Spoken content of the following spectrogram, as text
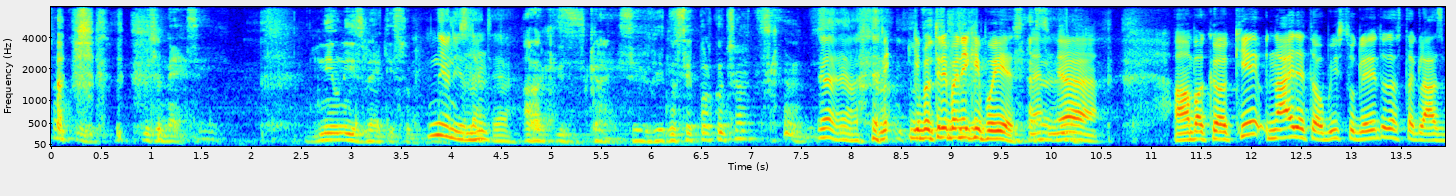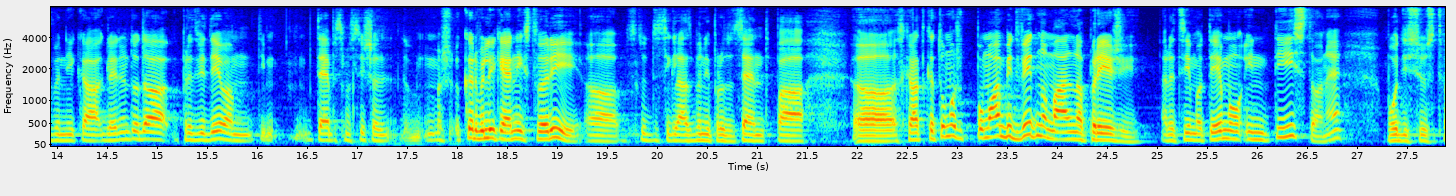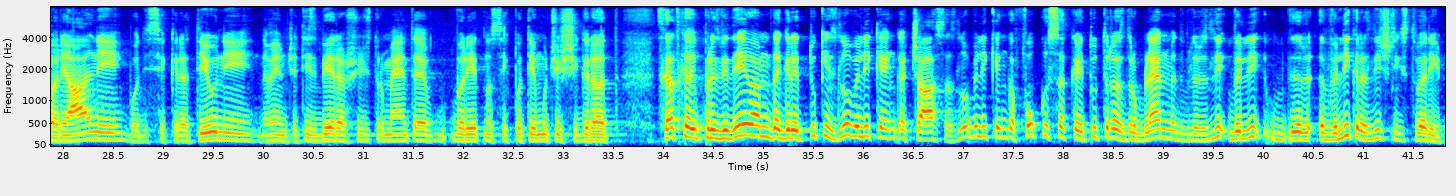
Mislim, ne, sej. Dnevni izleti so bili. Dnevni izlet. Ja. Ampak kaj, se je vedno se je pol končal? Ja, ja. Ne, je bilo treba nekaj pojesti. Ne? Ja. Ampak eh, kje najdete v bistvu, glede na to, da sta glasbenika, glede na to, da predvidevam, ti, tebe smo slišali, imaš kar veliko enih stvari, uh, tudi si glasbeni producent. Pa, uh, skratka, to može po mojem biti vedno mal na preži, recimo temu in ti isto. Ne? Bodi si ustvarjalni, bodi si kreativni. Vem, če ti zbiraš instrumente, verjetno si jih potem učiš igrati. Skratka, predvidevam, da gre tukaj zelo velikega časa, zelo velikega fokusa, ki je tudi razdrobljen med razli, veli, veliko različnih stvari.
